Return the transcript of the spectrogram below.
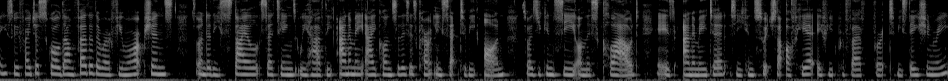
Okay, so if I just scroll down further, there are a few more options. So under the style settings, we have the animate icon. So this is currently set to be on. So as you can see on this cloud, it is animated. So you can switch that off here if you'd prefer for it to be stationary.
